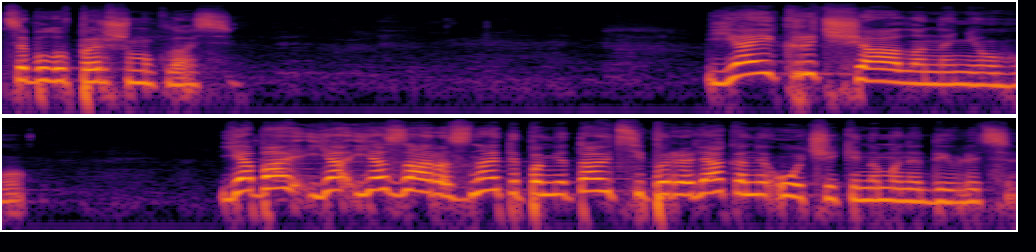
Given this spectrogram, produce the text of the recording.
Це було в першому класі. Я і кричала на нього. Я, я, я зараз, знаєте, пам'ятаю ці перелякані очі, які на мене дивляться.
